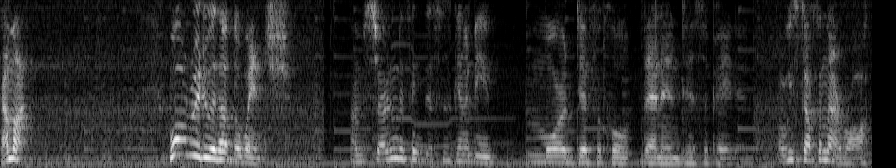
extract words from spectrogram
Come on. What would we do without the winch? I'm starting to think this is going to be more difficult than anticipated. Are we stuck on that rock?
